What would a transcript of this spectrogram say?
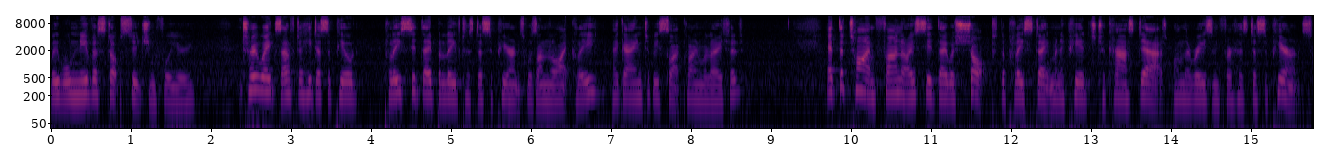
We will never stop searching for you. Two weeks after he disappeared, police said they believed his disappearance was unlikely, again to be cyclone related. At the time, whānau said they were shocked the police statement appeared to cast doubt on the reason for his disappearance.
